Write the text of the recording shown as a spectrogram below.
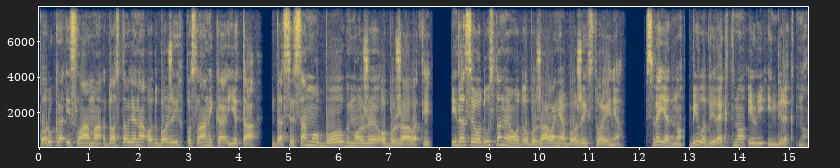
poruka Islama dostavljena od Božih poslanika je ta da se samo Bog može obožavati i da se odustane od obožavanja Božih stvorenja. Svejedno, bilo direktno ili indirektno.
